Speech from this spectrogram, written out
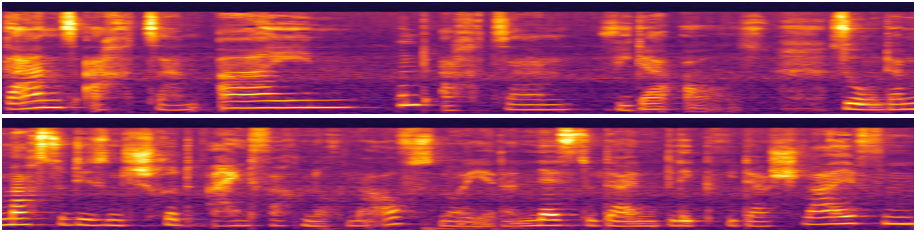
ganz achtsam ein und achtsam wieder aus. So, und dann machst du diesen Schritt einfach nochmal aufs Neue. Dann lässt du deinen Blick wieder schweifen,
